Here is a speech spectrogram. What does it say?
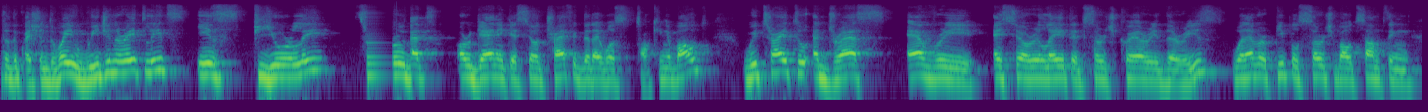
to the question, the way we generate leads is purely through that organic SEO traffic that I was talking about, we try to address every SEO related search query there is. Whenever people search about something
